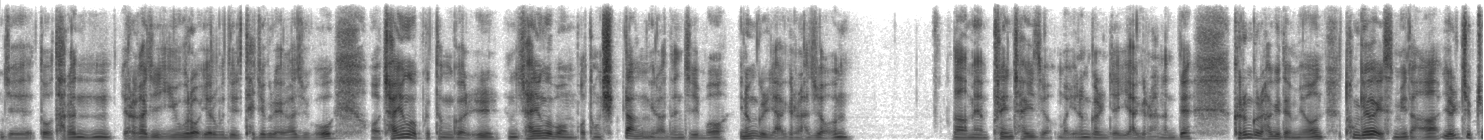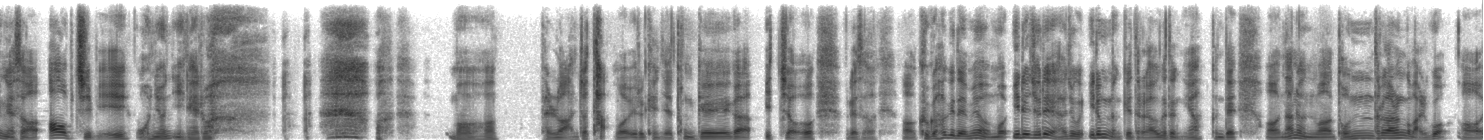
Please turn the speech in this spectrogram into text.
이제 또 다른 여러 가지 이유로 여러분들이 퇴직을 해가지고 어 자영업 같은 걸 자영업은 보통 식당이라든지 뭐 이런 걸 이야기를 하죠. 그다음에 프랜차이즈 뭐 이런 걸 이제 이야기를 하는데 그런 걸 하게 되면 통계가 있습니다. 10집 중에서 9집이 5년 이내로 어, 뭐 별로 안 좋다. 뭐 이렇게 이제 통계가 있죠. 그래서 어 그거 하게 되면 뭐 이래저래 해가지고 1억 넘게 들어가거든요. 근데 어 나는 뭐 돈 들어가는 거 말고 어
